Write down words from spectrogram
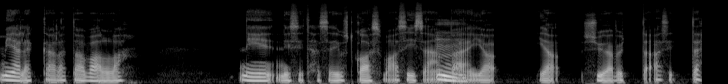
mielekkäällä tavalla, niin, niin sittenhän se just kasvaa sisäänpäin mm. ja, ja syövyttää sitten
